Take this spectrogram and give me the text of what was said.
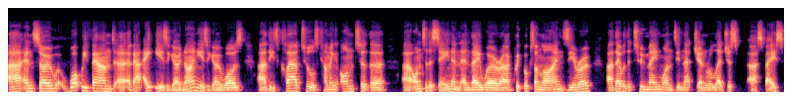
Uh, and so what we found uh, about eight years ago, nine years ago, was uh, these cloud tools coming onto the uh, onto the scene, and and they were uh, QuickBooks Online, Xero. Uh, they were the two main ones in that general ledger uh, space.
